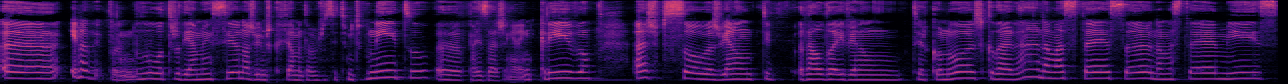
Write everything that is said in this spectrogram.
Uh, e no, no, outro dia amanhecer, nós vimos que realmente estávamos num sítio muito bonito, a paisagem era incrível, as pessoas vieram, tipo, da aldeia vieram ter connosco, dar ah, Namaste, sir, Namaste, Miss,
